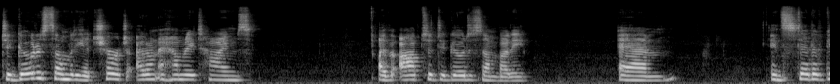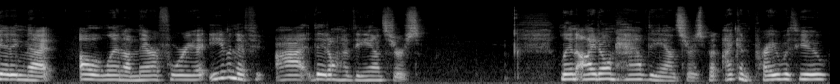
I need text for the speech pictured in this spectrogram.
to go to somebody at church, I don't know how many times I've opted to go to somebody and instead of getting that oh Lynn, I'm there for you, even if I they don't have the answers. Lynn, I don't have the answers, but I can pray with you.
